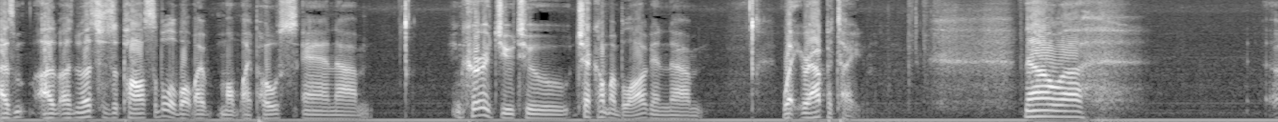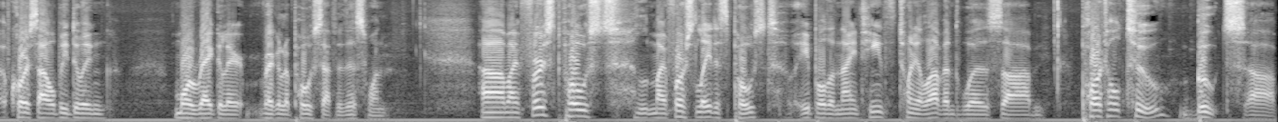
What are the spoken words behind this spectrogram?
as as much as possible about my my posts and um, encourage you to check out my blog and um, whet your appetite. Now, uh, of course, I will be doing more regular regular posts after this one. Uh, my first post, my first latest post, April the 19th, 2011, was um, Portal 2 Boots. Uh,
